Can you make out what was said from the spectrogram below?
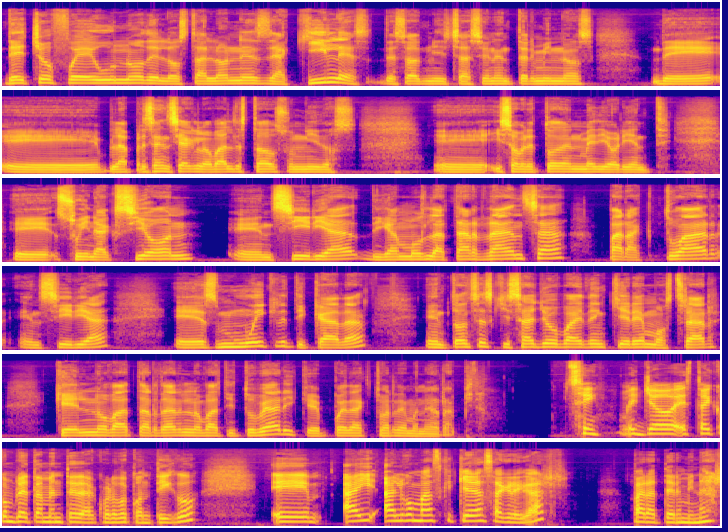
De hecho, fue uno de los talones de Aquiles de su administración en términos de la presencia global de Estados Unidos y sobre todo en Medio Oriente. Eh, su inacción en Siria, digamos, la tardanza para actuar en Siria es muy criticada. Entonces quizá Joe Biden quiere mostrar que él no va a tardar, él no va a titubear y que puede actuar de manera rápida. Sí, yo estoy completamente de acuerdo contigo. Eh, ¿Hay algo más que quieras agregar para terminar?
